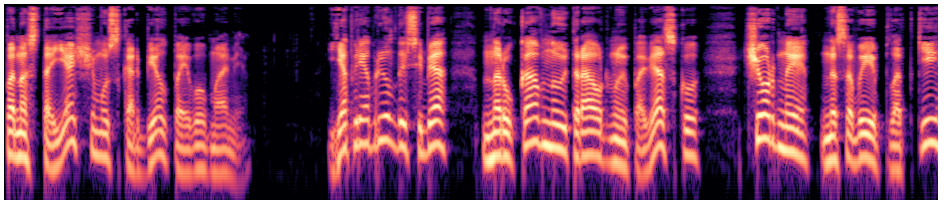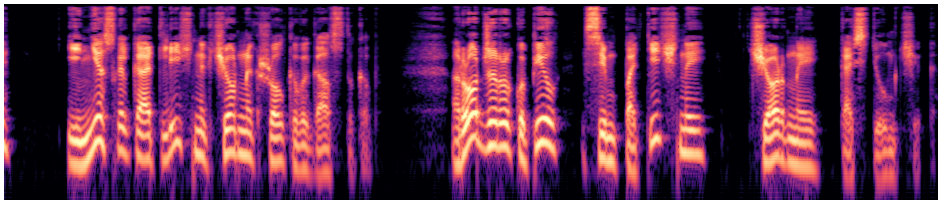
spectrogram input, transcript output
по-настоящему скорбел по его маме. Я приобрел для себя нарукавную траурную повязку, черные носовые платки и несколько отличных черных шелковых галстуков. Роджеру купил симпатичный черный костюмчик.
